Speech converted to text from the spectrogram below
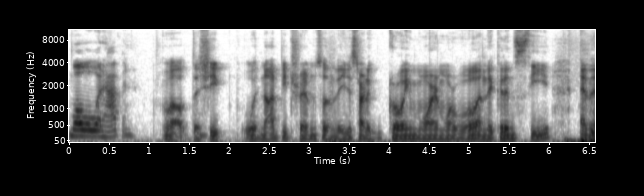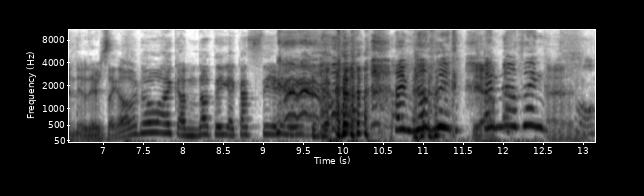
Well, what would happen? Well, the sheep would not be trimmed, so then they just started growing more and more wool, and they couldn't see. And then they're, they're just like, "Oh no, I, I'm nothing. I can't see anything." I'm nothing. Yeah. I'm nothing. and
